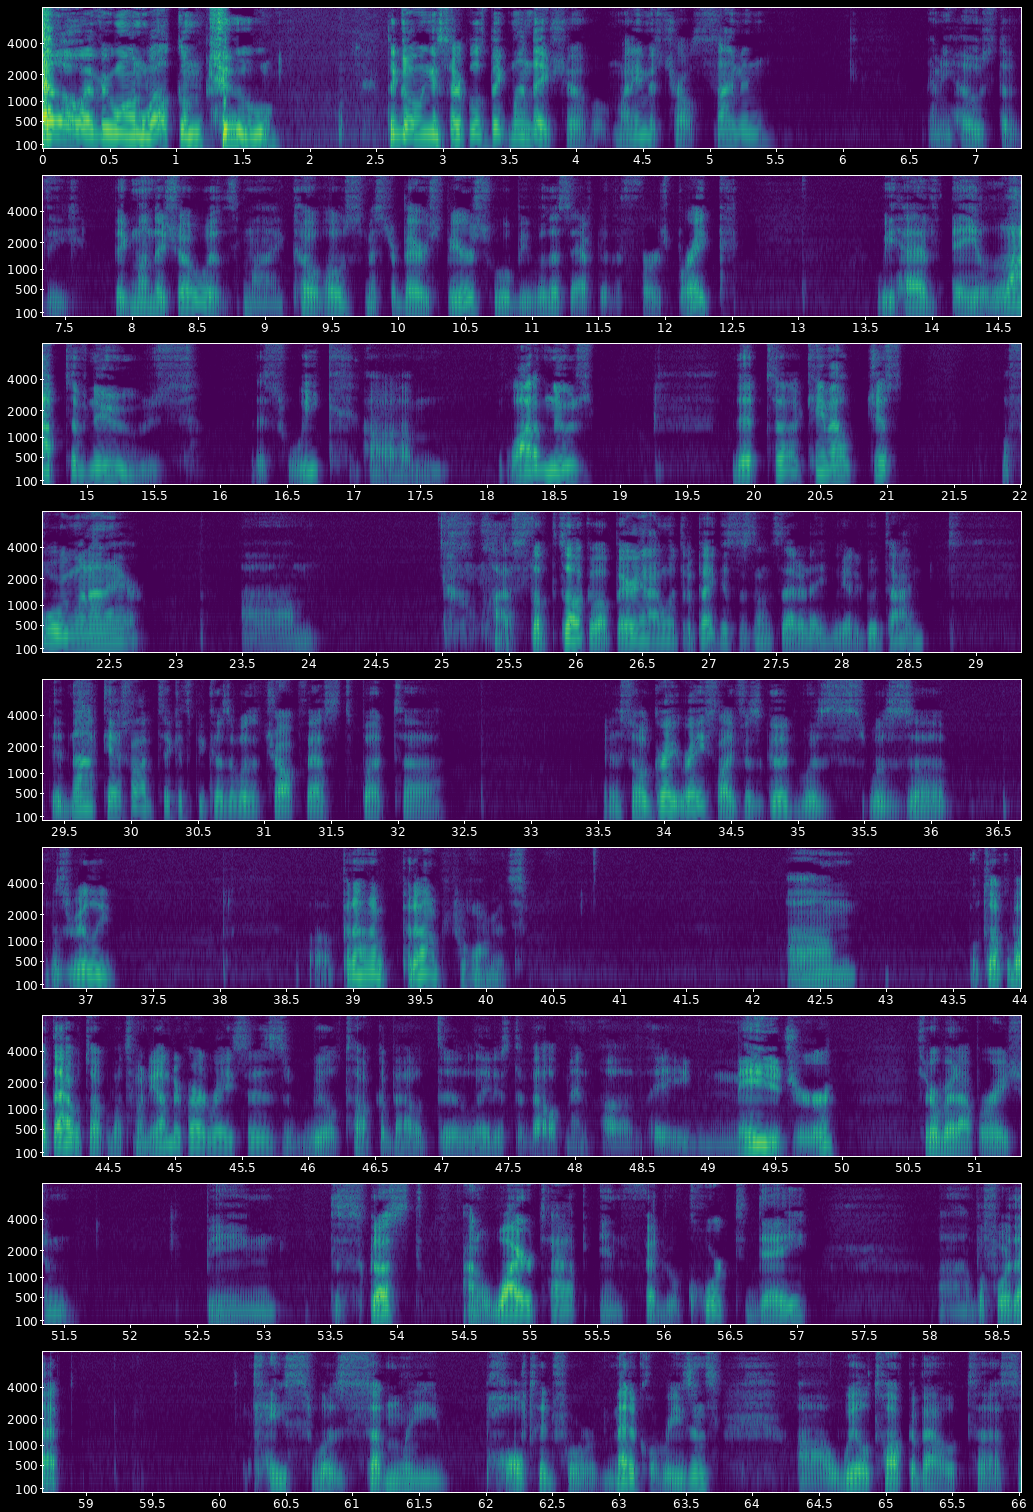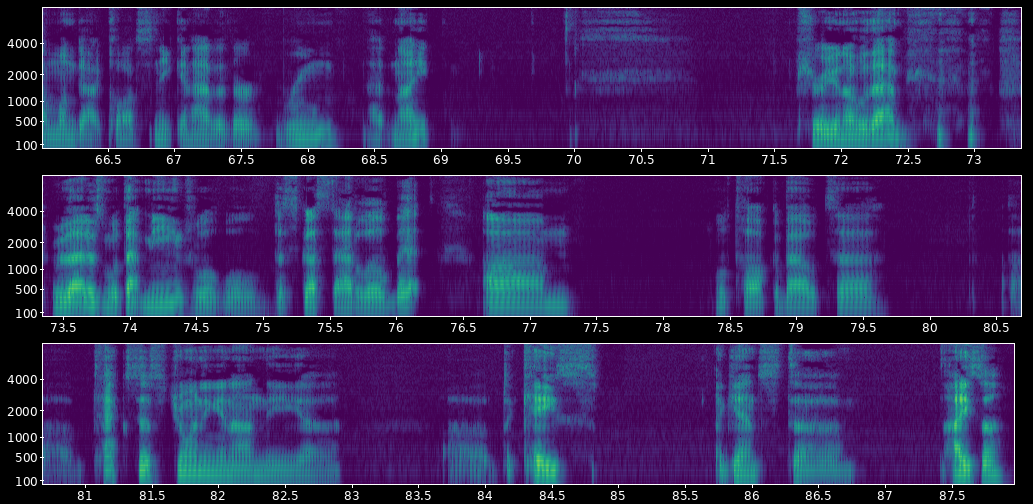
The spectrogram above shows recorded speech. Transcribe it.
Hello, everyone. Welcome to the Going in Circles Big Monday Show. My name is Charles Simon. I'm the host of the Big Monday Show with my co host, Mr. Barry Spears, who will be with us after the first break. We have a lot of news this week. Um, a lot of news that uh, came out just before we went on air. Um, a lot of stuff to talk about. Barry and I went to the Pegasus on Saturday. We had a good time. Did not cash a lot of tickets because it was a chalk fest, but uh, it was still a great race. Life is good was was uh, was really uh, put on a put on a performance. Um, we'll talk about that. We'll talk about some of the undercard races. We'll talk about the latest development of a major thoroughbred operation being discussed on a wiretap in federal court today. Uh, before that, case was suddenly halted for medical reasons. Uh, we'll talk about uh, someone got caught sneaking out of their room at night. I'm sure you know who that who that is and what that means. We'll we'll discuss that a little bit. Um, we'll talk about uh, uh Texas joining in on the uh, uh, the case against uh, HISA.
